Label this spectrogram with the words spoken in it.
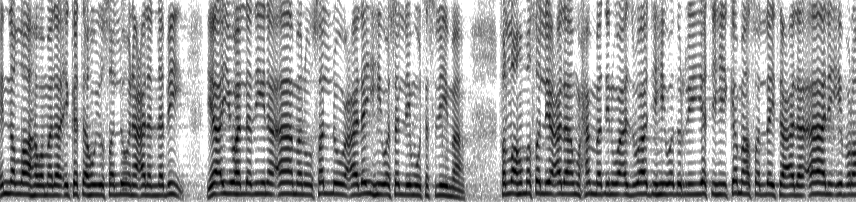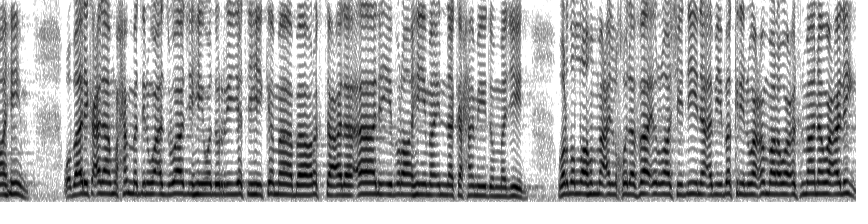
إن الله وملائكته يصلون على النبي. يا أيها الذين آمنوا صلوا عليه وسلموا تسليما. فاللهم صل على محمد وأزواجه وذريته كما صليت على آل إبراهيم. وبارك على محمد وأزواجه وذريته كما باركت على آل إبراهيم إنك حميد مجيد. وارض اللهم عن الخلفاء الراشدين أبي بكر وعمر وعثمان وعلي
